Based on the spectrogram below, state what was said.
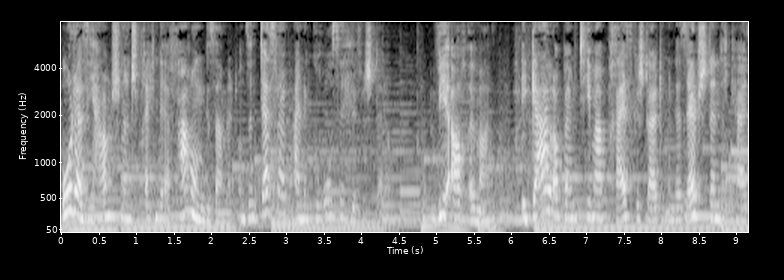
Oder sie haben schon entsprechende Erfahrungen gesammelt und sind deshalb eine große Hilfestellung. Wie auch immer, egal ob beim Thema Preisgestaltung in der Selbstständigkeit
